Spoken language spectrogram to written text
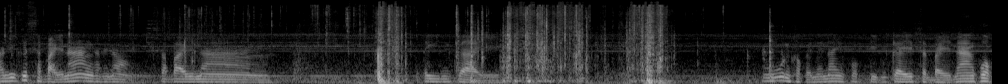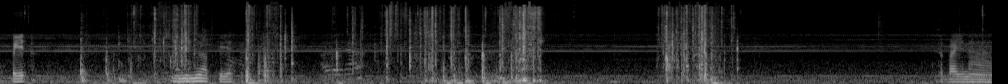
อันนี้คือสบายนางครับพี่น้องสบายนาง ตีนไก่วุ่นเข้าไปในในพวกตีนไก่สบายนางพวกเป็ดอันนี้เนื้อเป็ดสบายนาง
